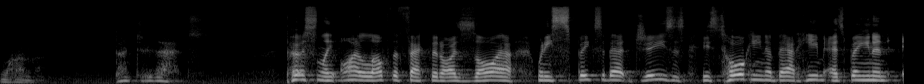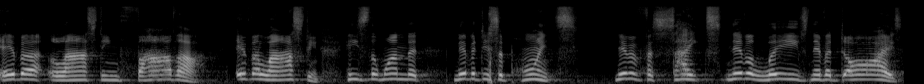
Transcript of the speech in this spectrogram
one. Don't do that. Personally, I love the fact that Isaiah, when he speaks about Jesus, is talking about him as being an everlasting Father. Everlasting. He's the one that never disappoints, never forsakes, never leaves, never dies.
